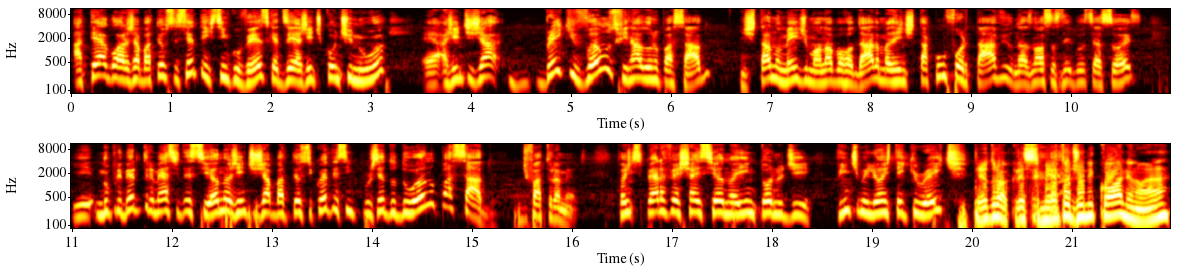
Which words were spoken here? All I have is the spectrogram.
até agora já bateu 65 vezes, quer dizer, a gente continua. É, a gente já break vamos final do ano passado. A gente está no meio de uma nova rodada, mas a gente está confortável nas nossas negociações. E no primeiro trimestre desse ano, a gente já bateu 55% do ano passado de faturamento. Então a gente espera fechar esse ano aí em torno de 20 milhões take rate. Pedro, crescimento de unicórnio, não é?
